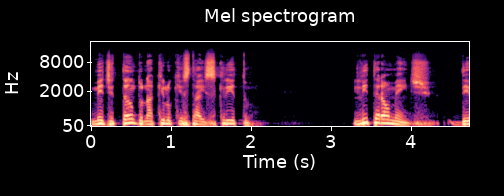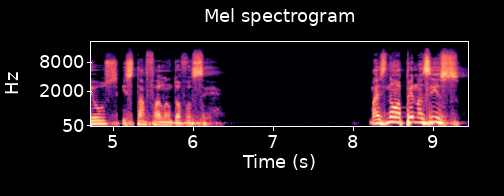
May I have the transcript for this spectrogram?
meditando naquilo que está escrito, literalmente, Deus está falando a você. Mas não apenas isso.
